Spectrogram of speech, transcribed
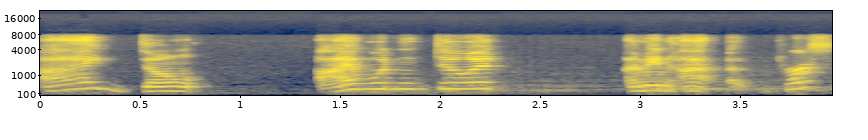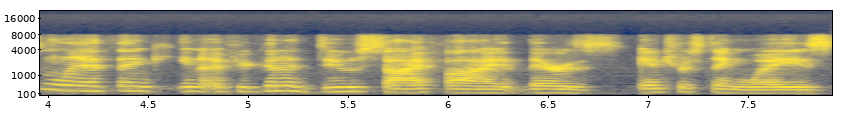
I don't I wouldn't do it. I mean, I personally I think, you know, if you're going to do sci-fi, there's interesting ways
